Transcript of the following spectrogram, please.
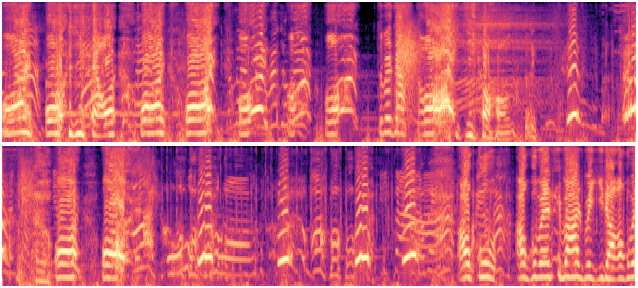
โอ้ยโอ้ยเหี้ยโอ้ยโอ้ยโอ้ยโอ้ยโอ้ยโอ้ยจะไปจับโอ้ยเหี้ยองโอ้ยโอ้ยโอ้โหโอ้โหจ้าเอากูเอากูไปที่บ้านไปกี่ดอกเอากูไป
